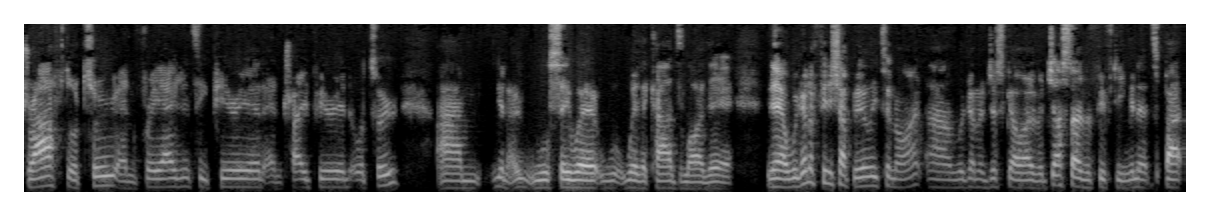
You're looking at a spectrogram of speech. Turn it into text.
draft or two, and free agency period and trade period or two, um, you know, we'll see where where the cards lie there. Now we're going to finish up early tonight. Uh, we're going to just go over just over fifty minutes, but.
